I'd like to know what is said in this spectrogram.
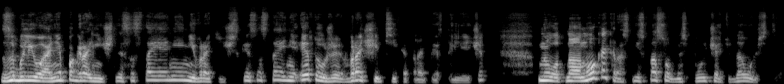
заболевание, пограничное состояние, невротическое состояние, это уже врачи-психотерапевты лечат. Ну вот, но оно как раз неспособность получать удовольствие.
